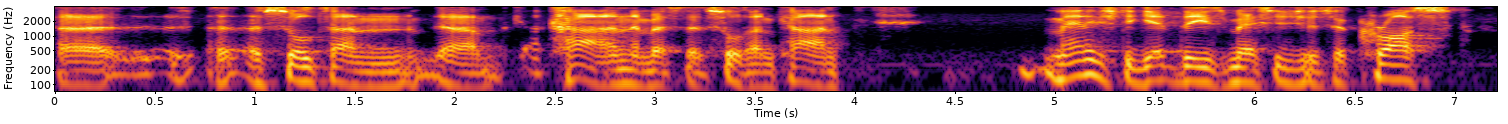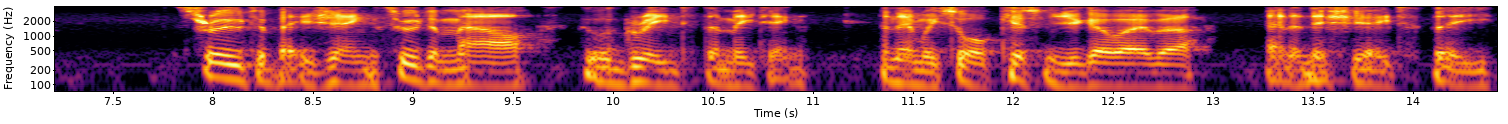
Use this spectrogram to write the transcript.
uh, Sultan um, Khan, Ambassador Sultan Khan, managed to get these messages across through to Beijing, through to Mao, who agreed to the meeting. And then we saw Kissinger go over and initiate the,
